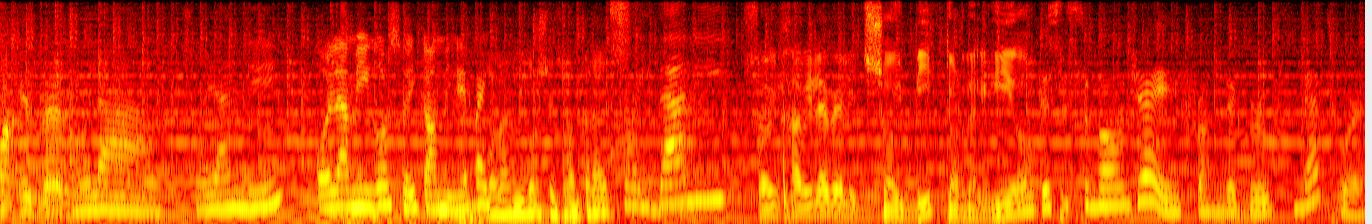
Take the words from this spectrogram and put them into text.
Spanish, Rafa Gisbert. Hola, soy Angie. Hola amigos, soy Cao Minerva. Hola amigos, soy Fran Trax. Soy Dani. Soy Javi Levelich. Soy Víctor del Guío. This is Simone J from the group Network.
